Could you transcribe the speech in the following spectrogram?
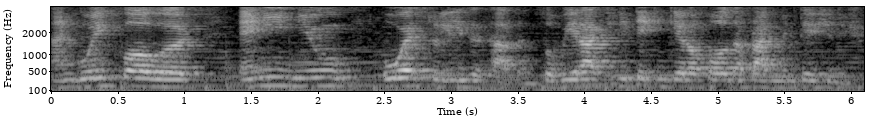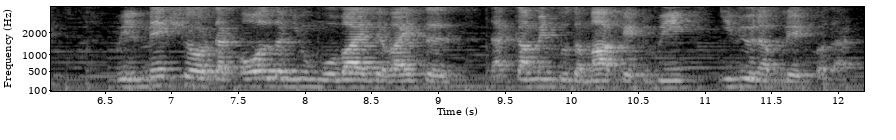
And going forward, any new OS releases happen. So we are actually taking care of all the fragmentation issues we'll make sure that all the new mobile devices that come into the market, we give you an upgrade for that.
